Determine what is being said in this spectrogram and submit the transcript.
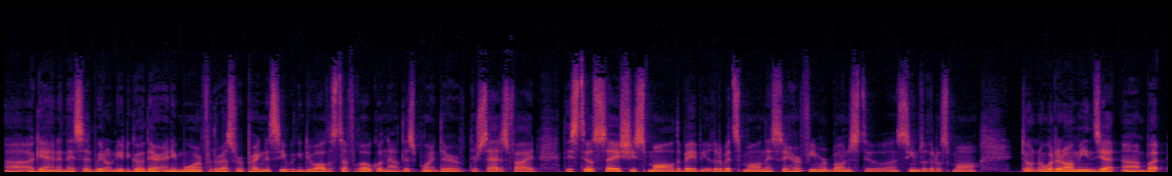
uh, again, and they said we don't need to go there anymore for the rest of her pregnancy. We can do all the stuff local now. At this point, they're they're satisfied. They still say she's small, the baby, a little bit small, and they say her femur bone is still uh, seems a little small. Don't know what it all means yet, but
